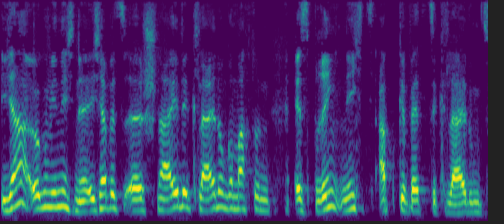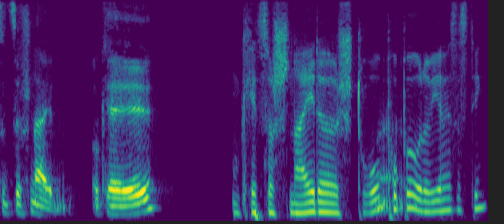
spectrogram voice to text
Ja, irgendwie nicht. Ne? Ich habe jetzt äh, Schneide Kleidung gemacht und es bringt nichts, abgewetzte Kleidung zu zerschneiden. Okay. Okay, zur Schneide Strohpuppe, oder wie heißt das Ding?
